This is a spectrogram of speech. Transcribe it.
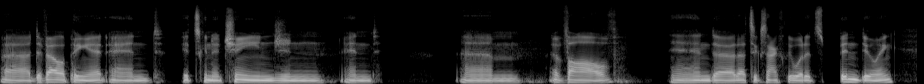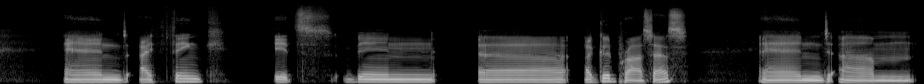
uh, developing it and it's going to change and, and um, evolve. And uh, that's exactly what it's been doing. And I think it's been uh, a good process. And um,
